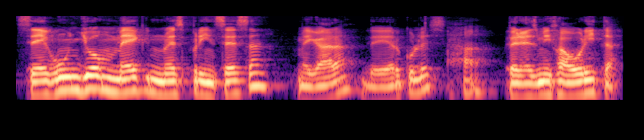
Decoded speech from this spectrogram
según yo Meg no es princesa, Megara, de Hércules, Ajá. pero es mi favorita.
